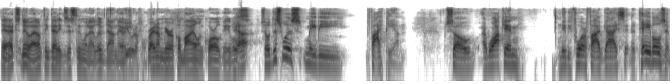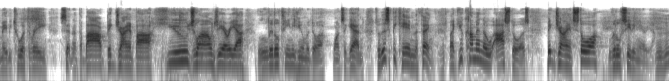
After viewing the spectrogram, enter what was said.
Yeah, that's Beautiful. new. I don't think that existed when I lived down there. It's Beautiful. Right on Miracle Mile and Coral Gables. Yeah. So this was maybe 5 p.m. So I walk in, maybe four or five guys sitting at tables, and maybe two or three sitting at the bar. Big giant bar, huge lounge area, little teeny humidor. Once again, so this became the thing. Like you come into our stores, big giant store, little seating area. Mm-hmm.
